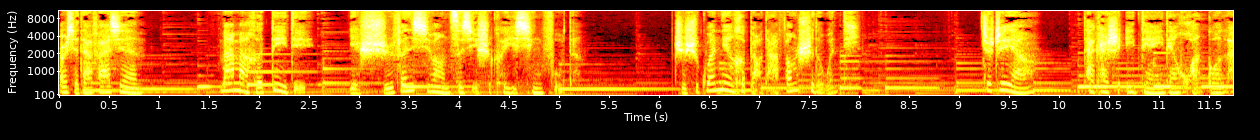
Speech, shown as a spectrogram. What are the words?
而且他发现，妈妈和弟弟也十分希望自己是可以幸福的，只是观念和表达方式的问题。就这样，他开始一点一点缓过来。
